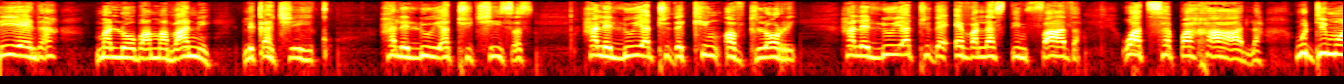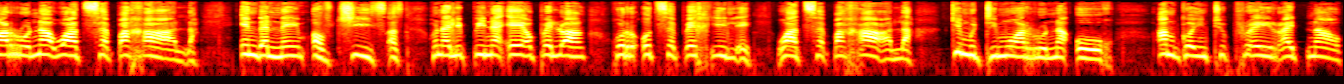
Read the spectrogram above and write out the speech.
le yena maloba mabane le ka jeko hallelujah to jesus. Hallelujah to the king of glory. Hallelujah to the everlasting father. Wa tshepagala modimo wa rona wa tshepagala in the name of jesus go na le pina e opelwang gore o tshepegile wa tshepagala ke modimo wa rona o I'm going to pray right now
